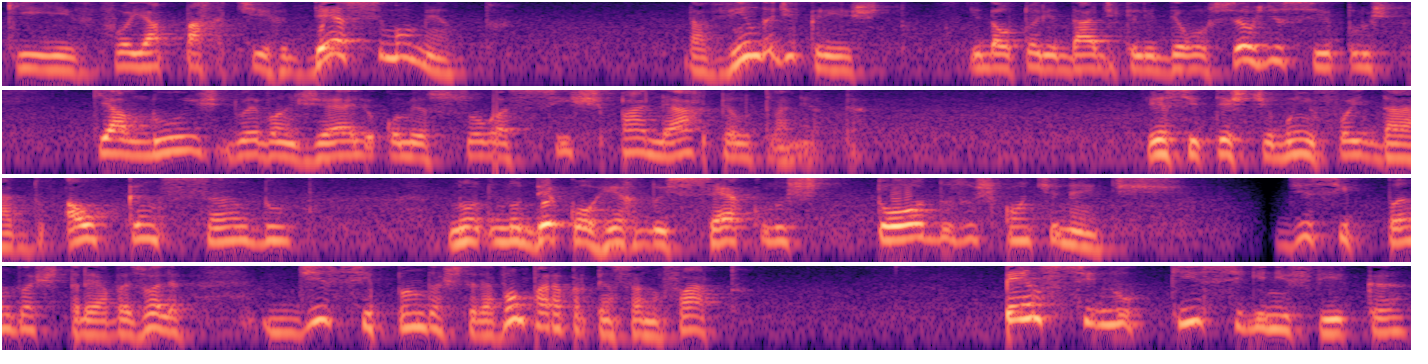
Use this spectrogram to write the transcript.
que foi a partir desse momento, da vinda de Cristo e da autoridade que ele deu aos seus discípulos, que a luz do Evangelho começou a se espalhar pelo planeta. Esse testemunho foi dado, alcançando no, no decorrer dos séculos todos os continentes, dissipando as trevas. Olha, dissipando as trevas. Vamos parar para pensar no fato? Pense no que significa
